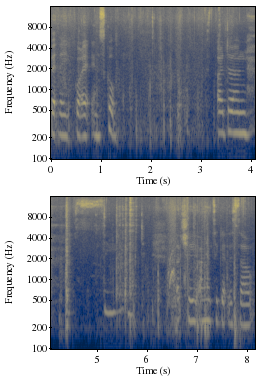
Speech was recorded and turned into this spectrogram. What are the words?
But they got it in school. I done. Actually, I need to get this out.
